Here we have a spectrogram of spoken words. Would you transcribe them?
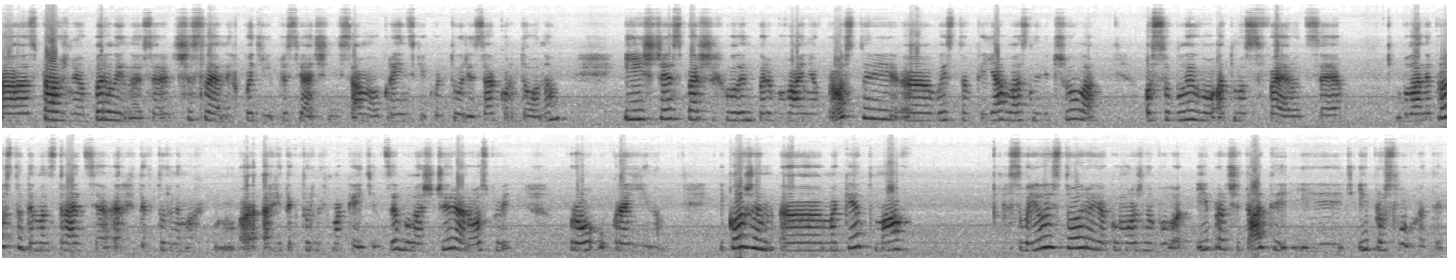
е, справжньою перлиною серед численних подій, присвячених саме українській культурі за кордоном. І ще з перших хвилин перебування в просторі е, виставки я власне відчула особливу атмосферу. Це була не просто демонстрація архітектурних, архітектурних макетів, це була щира розповідь про Україну. І кожен е, макет мав свою історію, яку можна було і прочитати, і, і прослухати.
